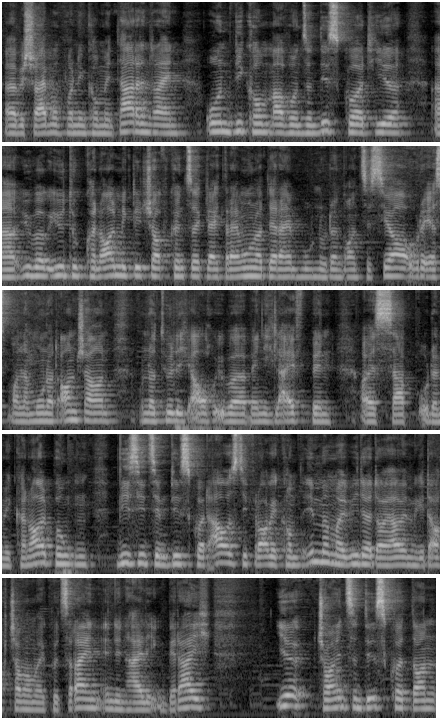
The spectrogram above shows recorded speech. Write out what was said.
äh, Beschreibung von den Kommentaren rein. Und wie kommt man auf unseren Discord hier äh, über YouTube-Kanalmitgliedschaft, könnt ihr euch gleich drei Monate reinbuchen oder ein ganzes Jahr oder erstmal einen Monat anschauen und natürlich auch über, wenn ich live bin, als Sub oder mit Kanalpunkten. Wie sieht es im Discord aus? Die Frage kommt immer mal wieder, daher habe ich mir gedacht, schauen wir mal kurz rein in den heiligen Bereich. Ihr joint in Discord dann,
